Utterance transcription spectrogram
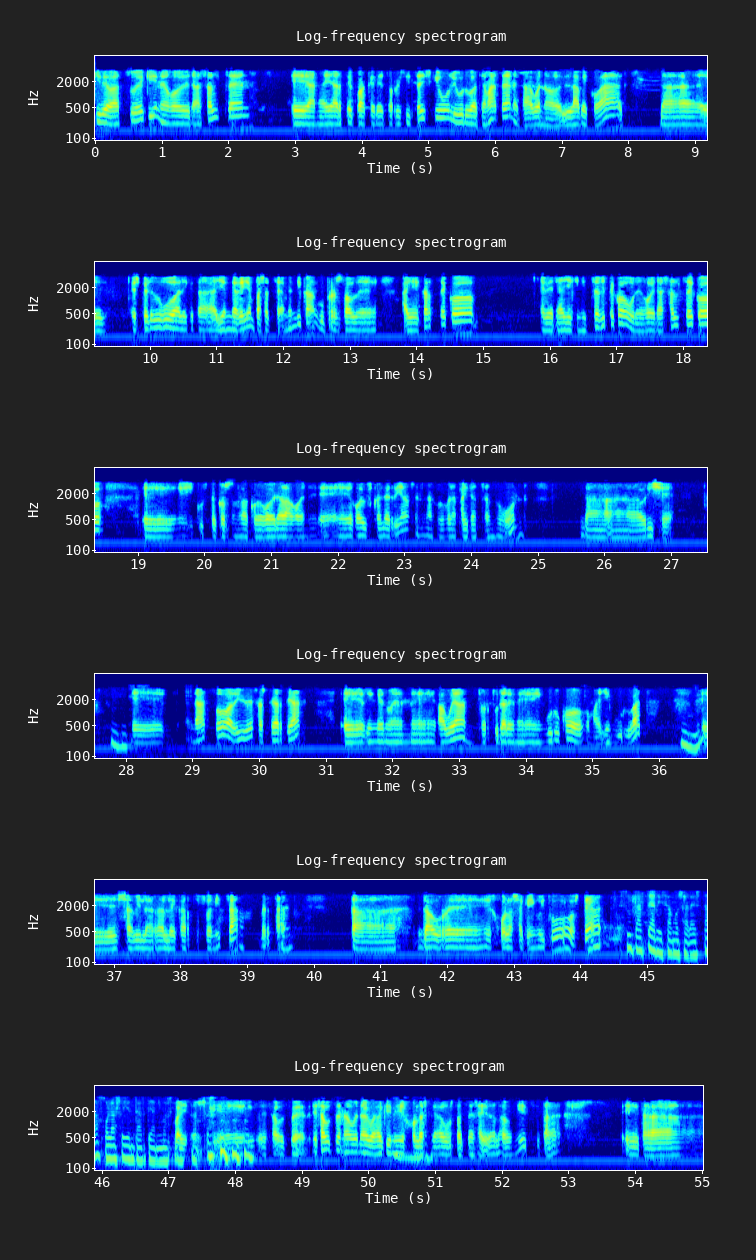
kide batzuekin egoera saltzen, e, anai artekoak ere torri zitzaizkigu, liburu bat ematen, eta, bueno, labekoak, da, e, espero dugu alik eta jende gehien pasatzea mendikan, gu daude aiek hartzeko, ebere aiekin hitz egiteko, gure egoera saltzeko, e, ikusteko zenolako egoera dagoen ere ego euskal herrian, zenolako egoera pairatzen dugun, da horixe. Mm -hmm. e, adibidez, aste artean, egin genuen e, gauean torturaren e, inguruko mai inguru bat. Mm -hmm. e, Xabilarralde kartu zuen hitza, bertan. Ta gaurre jolasak egin goitu, ostean. Zu tartean izango zara, ez da? Jolas oien tartean, imaginatzen. Bai, eski, ezautzen, ezautzen hau enak badakin jolastea gustatzen zaidala unitz, eta, eta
